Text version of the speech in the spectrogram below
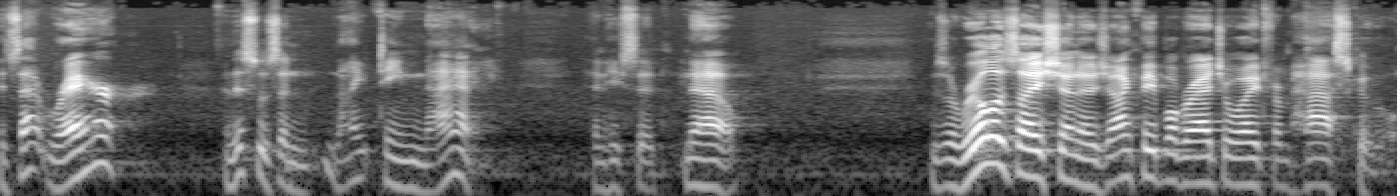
is that rare? And this was in 1990. And he said, no. There's a realization as young people graduate from high school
